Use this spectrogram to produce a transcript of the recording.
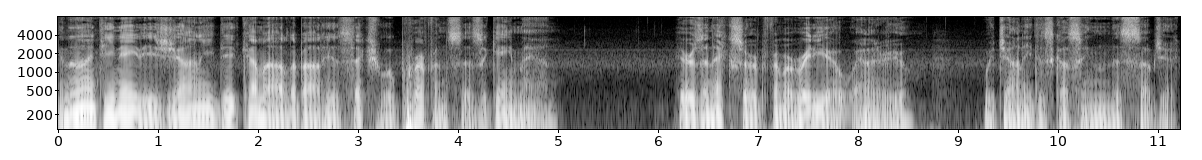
In the 1980s, Johnny did come out about his sexual preference as a gay man. Here's an excerpt from a radio interview with Johnny discussing this subject.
